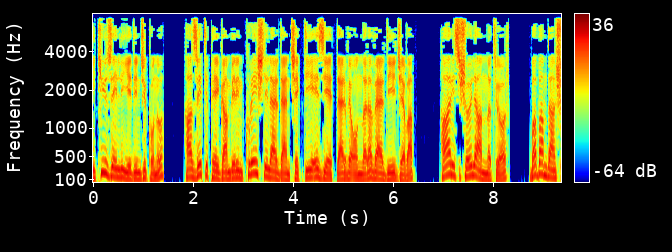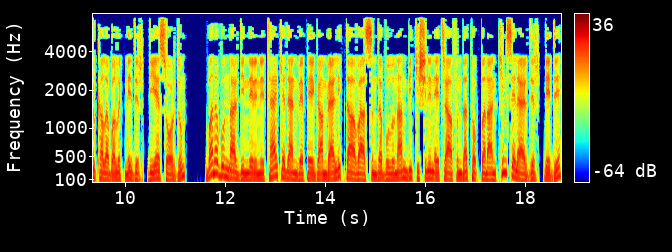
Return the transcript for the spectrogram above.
257. konu, Hazreti Peygamber'in Kureyşlilerden çektiği eziyetler ve onlara verdiği cevap, Haris şöyle anlatıyor, babamdan şu kalabalık nedir, diye sordum, bana bunlar dinlerini terk eden ve peygamberlik davasında bulunan bir kişinin etrafında toplanan kimselerdir, dedi,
